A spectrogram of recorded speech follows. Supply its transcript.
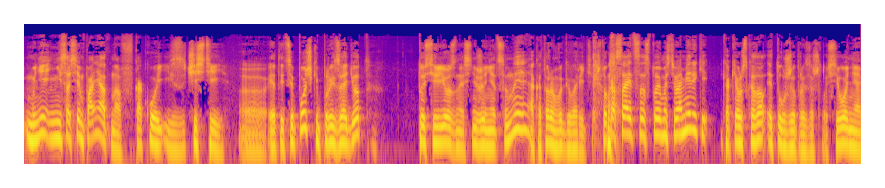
мне не совсем понятно, в какой из частей э, этой цепочки произойдет то серьезное снижение цены, о котором вы говорите. Что касается стоимости в Америке, как я уже сказал, это уже произошло. Сегодня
